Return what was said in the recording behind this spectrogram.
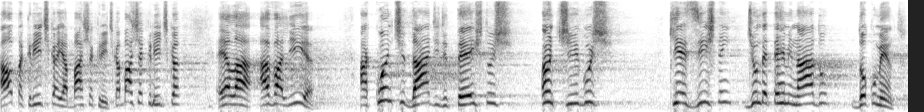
alta crítica e a baixa crítica. A baixa crítica, ela avalia a quantidade de textos antigos que existem de um determinado documento.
